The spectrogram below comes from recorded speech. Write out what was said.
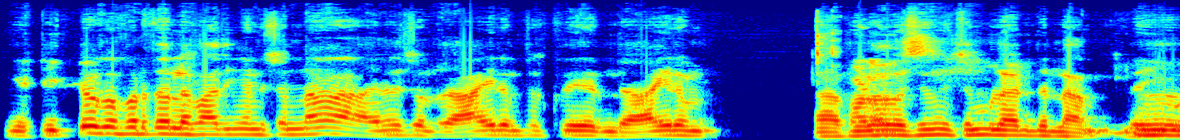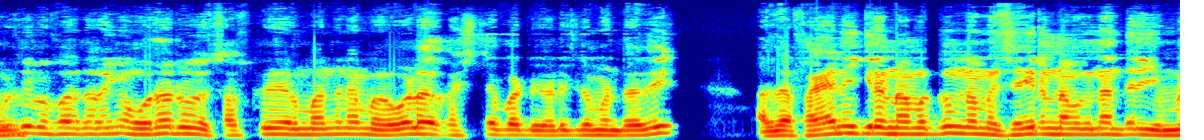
நீங்க டிக்டாக்க பொறுத்தவரை பாத்தீங்கன்னு சொன்னா என்ன சொல்ற ஆயிரம் சப்ஸ்கிரைபர் இந்த ஆயிரம் ஃபாலோவர்ஸும் சிம்பிள் எடுத்துடலாம். இந்த. யூடியூப்பை பொறுத்த வரைக்கும் ஒரு ஒரு சப்ஸ்கிரைபர் வந்து நம்ம எவ்வளவு கஷ்டப்பட்டு எடுக்கிறோம்ன்றது அதுல பயணிக்கிற நமக்கும் நம்ம செய்யற நமக்கு தான் தெரியும்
